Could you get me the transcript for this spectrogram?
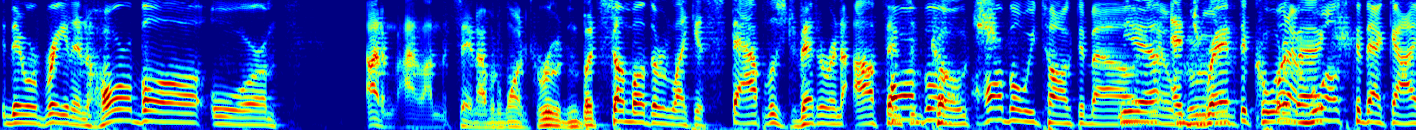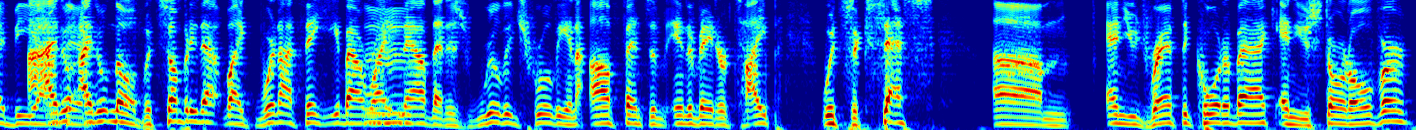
they were bringing in Harbaugh or I don't. I'm not saying I would want Gruden, but some other like established veteran offensive Harbaugh, coach. Harbaugh, we talked about. Yeah, you know, and Gruden, draft a quarterback. whatever. Who else could that guy be? I don't. there? I don't know, but somebody that like we're not thinking about right Mhm. now that is really truly an offensive innovator type with success. Um, and you draft a quarterback and you start over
